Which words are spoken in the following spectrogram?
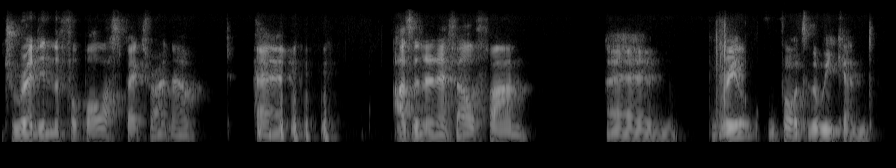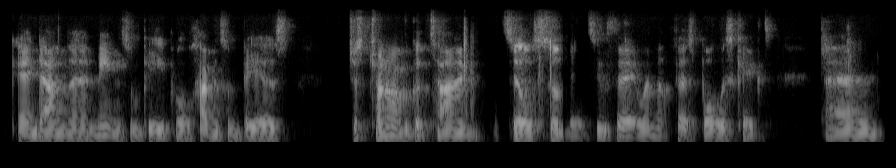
dreading the football aspect right now. Um, as an NFL fan, um, really looking forward to the weekend, getting down there, meeting some people, having some beers, just trying to have a good time until Sunday at two thirty when that first ball is kicked, um,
